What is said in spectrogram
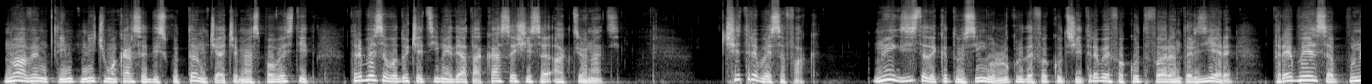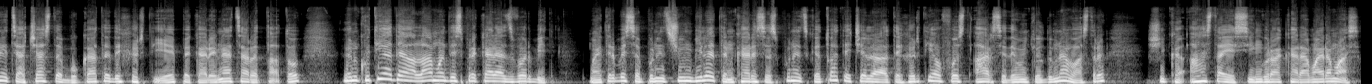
Nu avem timp nici măcar să discutăm ceea ce mi-ați povestit. Trebuie să vă duceți imediat acasă și să acționați. Ce trebuie să fac? Nu există decât un singur lucru de făcut și trebuie făcut fără întârziere. Trebuie să puneți această bucată de hârtie pe care ne-ați arătat-o în cutia de alamă despre care ați vorbit. Mai trebuie să puneți și un bilet în care să spuneți că toate celelalte hârtii au fost arse de unchiul dumneavoastră și că asta e singura care a mai rămas.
